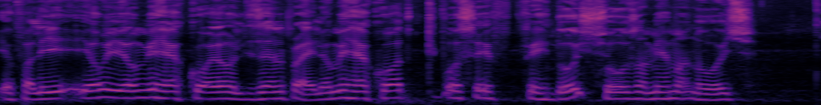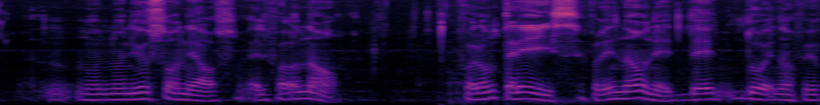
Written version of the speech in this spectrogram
eu falei, eu, eu me recordo, eu dizendo para ele, eu me recordo que você fez dois shows na mesma noite no, no Nilson Nelson. Ele falou, não, foram três. Eu falei, não, Ney, de- dois. Não, foi-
